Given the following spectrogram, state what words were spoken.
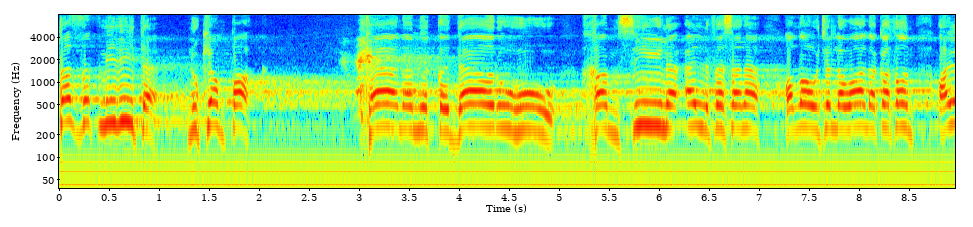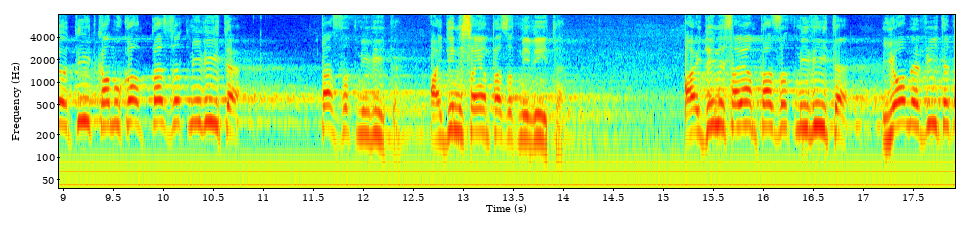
Pesëdhjetë mijë vite nuk janë pak. Kana miqdaruhu khamsina alf sana. Allahu xhelle ve ala ka thon, ajo ditë ka mu kon 50000 vite. 50000 vite. A e dini sa janë 50000 vite. A e dini sa janë 50000 vite. Jo me vitet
